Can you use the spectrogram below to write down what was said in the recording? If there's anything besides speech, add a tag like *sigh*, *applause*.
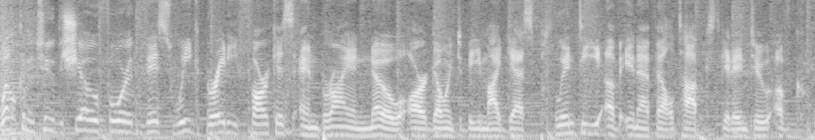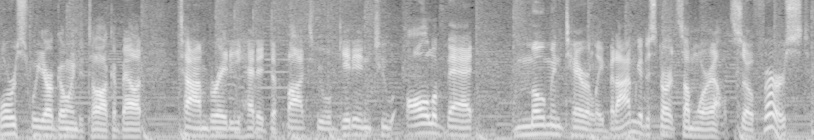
Welcome to the show for this week. Brady Farkas and Brian Noe are going to be my guests. Plenty of NFL topics to get into. Of course, we are going to talk about Tom Brady headed to Fox. We will get into all of that momentarily, but I'm going to start somewhere else. So, first,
